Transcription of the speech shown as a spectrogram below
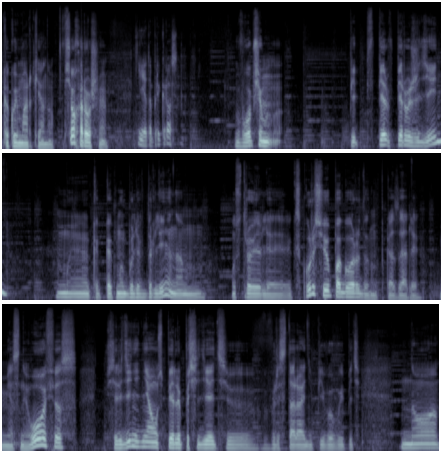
какой марки оно. Все хорошее. И это прекрасно. В общем, в, пер в первый же день, мы, как, как мы были в Берлине, нам устроили экскурсию по городу, нам показали местный офис. В середине дня успели посидеть э, в ресторане, пиво выпить. Но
